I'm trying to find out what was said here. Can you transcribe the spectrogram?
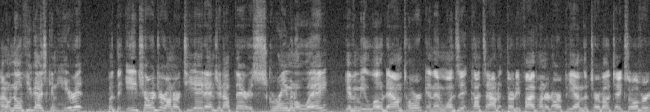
I don't know if you guys can hear it, but the E-Charger on our T8 engine up there is screaming away giving me low down torque, and then once it cuts out at 3,500 RPM, the turbo takes over,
